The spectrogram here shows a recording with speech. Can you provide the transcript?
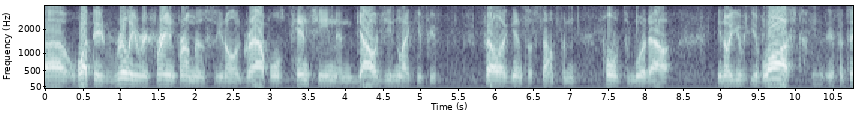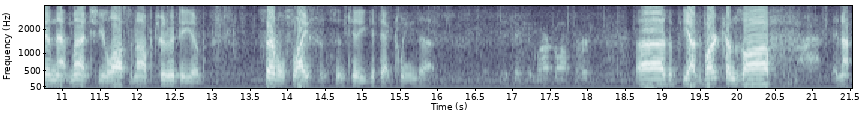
Uh, what they really refrain from is, you know, grapples, pinching and gouging, like if you fell against a stump and pulled some wood out. You know, you've, you've lost, if it's in that much, you lost an opportunity of several slices until you get that cleaned up. You take the bark off first? Uh, the, yeah, the bark comes off, and I,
